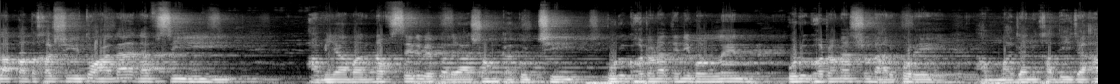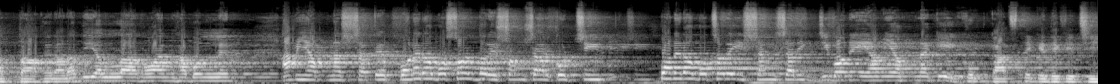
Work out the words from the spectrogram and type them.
লাকাদ খাশিতু আলা নাফসি। আমি আমার নফসের ব্যাপারে আশঙ্কা করছি। পুরো ঘটনা তিনি বললেন, পুরো ঘটনা শোনার পরে আম্মাজান খাদিজা আত্মাহেরা রাদিয়াল্লাহু আনহা বললেন আমি আপনার সাথে পনেরো বছর ধরে সংসার করছি। পনেরো বছর এই সাংসারিক জীবনে আমি আপনাকে খুব কাছ থেকে দেখেছি।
